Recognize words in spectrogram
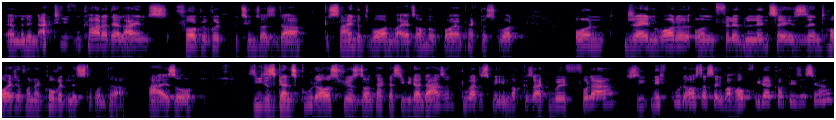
ähm, in den aktiven Kader der Lions vorgerückt, beziehungsweise da gesigned worden, war jetzt auch nur vorher Practice Squad. Und Jaden Waddle und Philip Lindsay sind heute von der Covid-Liste runter. Also sieht es ganz gut aus für Sonntag, dass sie wieder da sind. Du hattest mir eben noch gesagt, Will Fuller sieht nicht gut aus, dass er überhaupt wiederkommt dieses Jahr.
